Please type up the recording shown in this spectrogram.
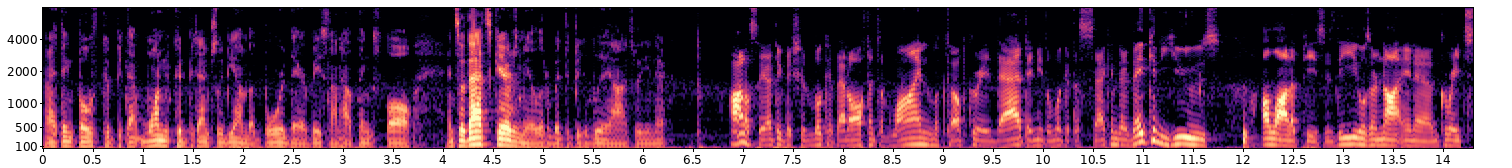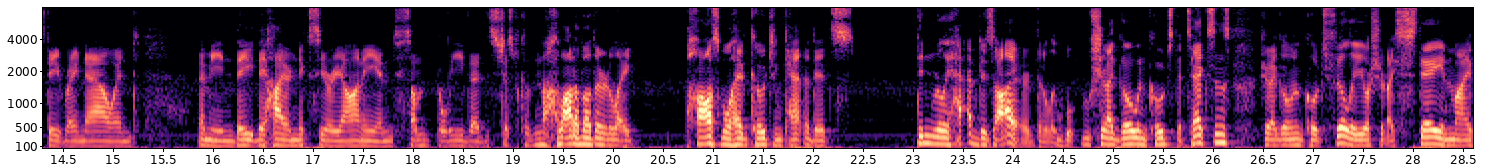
And I think both could one could potentially be on the board there based on how things fall. And so that scares me a little bit, to be completely honest with you, Nick. Honestly, I think they should look at that offensive line, look to upgrade that. They need to look at the secondary. They could use a lot of pieces. The Eagles are not in a great state right now, and I mean, they, they hire Nick Sirianni, and some believe that it's just because not a lot of other like possible head coaching candidates didn't really have desire. They're like, should I go and coach the Texans? Should I go and coach Philly? Or should I stay in my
